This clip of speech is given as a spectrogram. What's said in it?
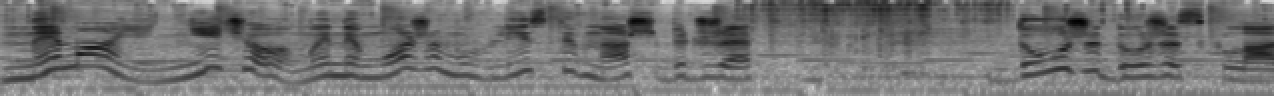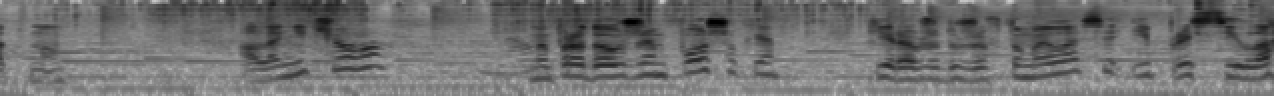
Немає нічого, ми не можемо влізти в наш бюджет. Дуже-дуже складно. Але нічого, ми продовжуємо пошуки. Кіра вже дуже втомилася і присіла.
